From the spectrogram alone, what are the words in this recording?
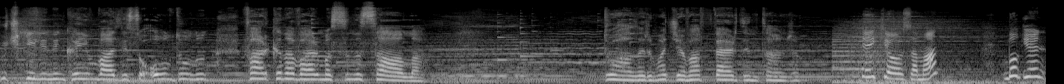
üç gelinin kayınvalidesi olduğunun farkına varmasını sağla. Dualarıma cevap verdin Tanrım. Peki o zaman. Bugün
